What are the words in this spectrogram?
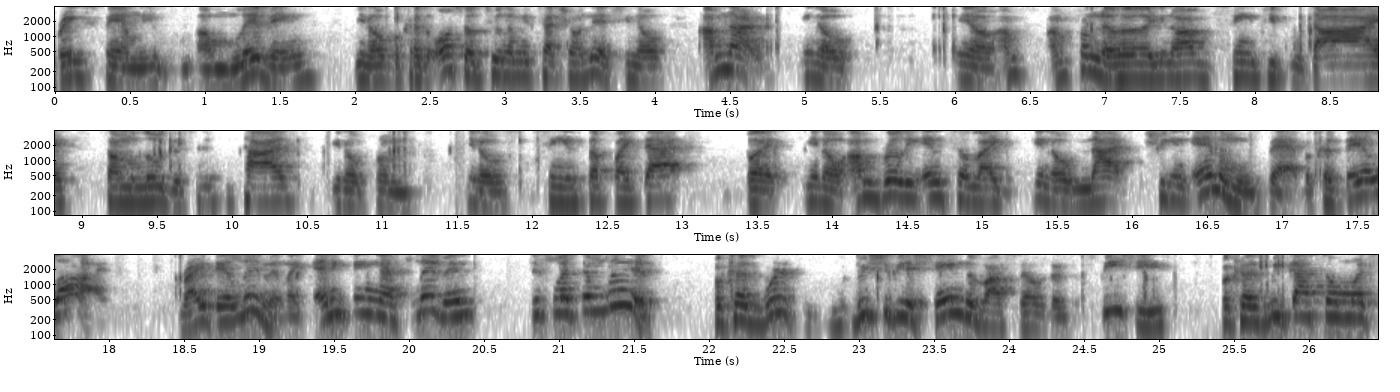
race family um, living, you know, because also too, let me touch on this, you know, I'm not, you know, you know, I'm I'm from the hood, you know, I've seen people die, so I'm a little desensitized, you know, from, you know, seeing stuff like that. But, you know, I'm really into like, you know, not treating animals bad because they're alive, right? They're living. Like anything that's living, just let them live because we're we should be ashamed of ourselves as a species because we got so much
